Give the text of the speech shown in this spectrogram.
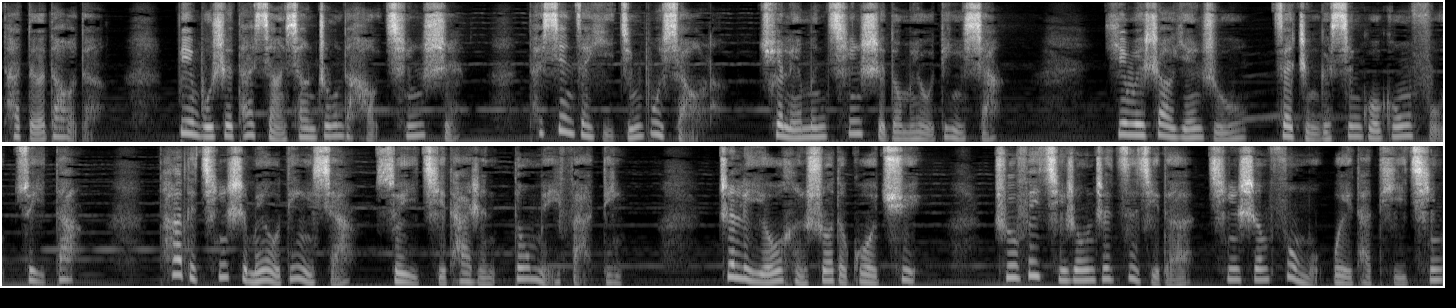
他得到的，并不是他想象中的好亲事。他现在已经不小了，却连门亲事都没有定下。因为邵颜如在整个兴国公府最大，他的亲事没有定下，所以其他人都没法定。这理由很说得过去，除非祁荣之自己的亲生父母为他提亲，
